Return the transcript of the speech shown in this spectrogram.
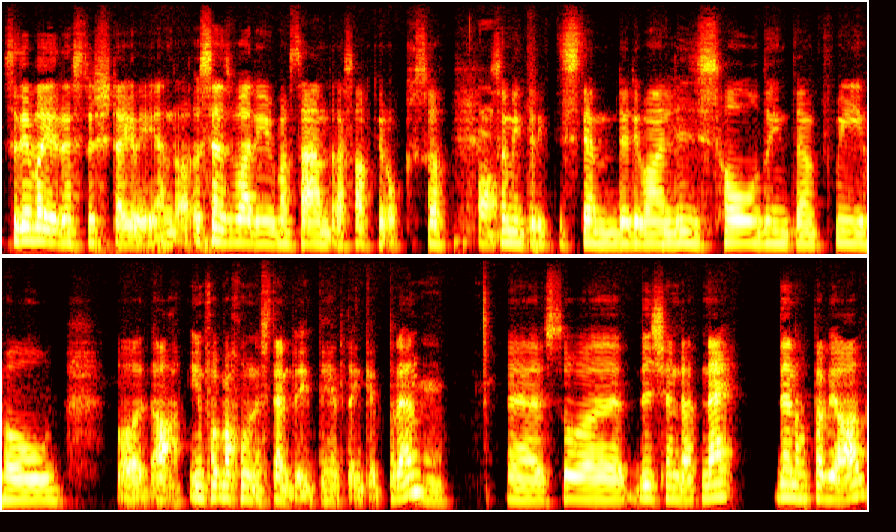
Så det var ju den största grejen då. Och sen så var det ju massa andra saker också Ja. som inte riktigt stämde. Det var en leasehold och inte en freehold. Och, ja, informationen stämde inte helt enkelt på den. Mm. Eh, Så vi kände att nej, den hoppar vi av.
